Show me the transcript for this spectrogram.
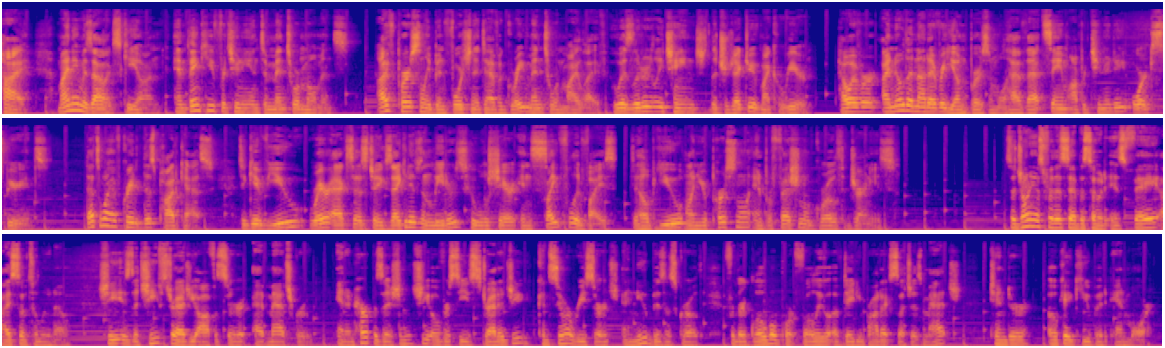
Hi, my name is Alex Keon, and thank you for tuning in to Mentor Moments. I've personally been fortunate to have a great mentor in my life who has literally changed the trajectory of my career. However, I know that not every young person will have that same opportunity or experience. That's why I've created this podcast to give you rare access to executives and leaders who will share insightful advice to help you on your personal and professional growth journeys. So, joining us for this episode is Faye Isotoluno. She is the Chief Strategy Officer at Match Group, and in her position, she oversees strategy, consumer research, and new business growth for their global portfolio of dating products such as Match, Tinder, OkCupid, and more.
